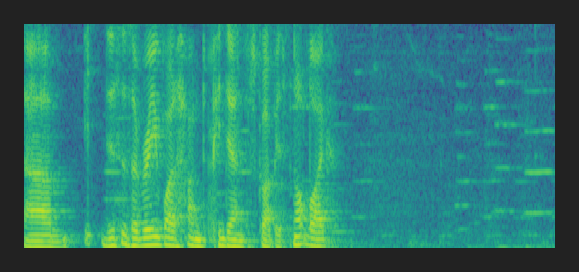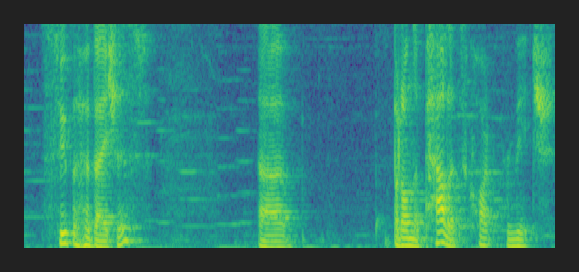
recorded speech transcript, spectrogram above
um, this is a very hard to pin down and describe. It's not like super herbaceous, uh, but on the palate, it's quite rich,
